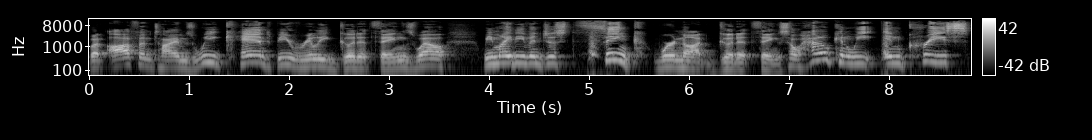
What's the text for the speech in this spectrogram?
but oftentimes we can't be really good at things. Well, we might even just think we're not good at things. So how can we increase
